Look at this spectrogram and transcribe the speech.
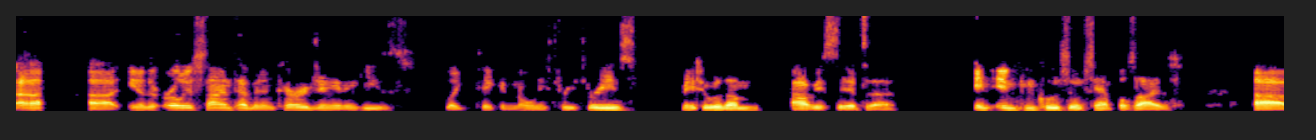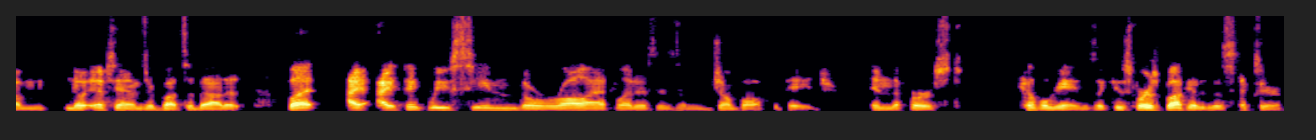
uh, uh, you know the early signs have been encouraging. I think he's like taken only three threes, made two of them. Obviously, it's a an inconclusive sample size. Um, no ifs, ands, or buts about it. But I, I think we've seen the raw athleticism jump off the page in the first couple games. Like his first bucket is a sixer,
